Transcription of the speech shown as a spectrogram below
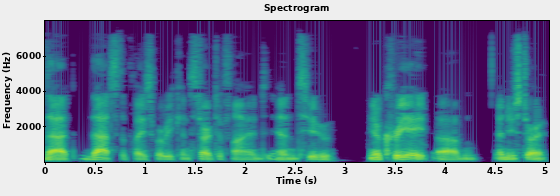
that that's the place where we can start to find and to, you know, create, um, a new story.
